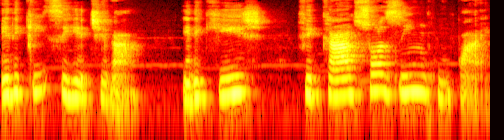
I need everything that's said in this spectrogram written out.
ele quis se retirar, ele quis ficar sozinho com o Pai.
